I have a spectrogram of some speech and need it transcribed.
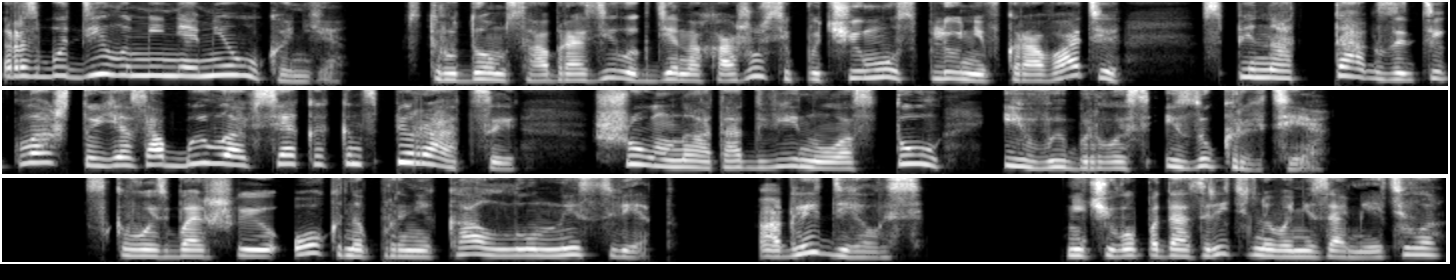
Разбудило меня мяуканье. С трудом сообразила, где нахожусь и почему сплю не в кровати. Спина так затекла, что я забыла о всякой конспирации, шумно отодвинула стул и выбралась из укрытия. Сквозь большие окна проникал лунный свет. Огляделась. Ничего подозрительного не заметила.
